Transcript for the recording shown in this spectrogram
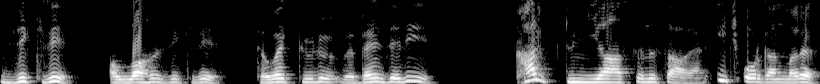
Zikri, Allah'ı zikri, tevekkülü ve benzeri kalp dünyasını sağlayan, iç organları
